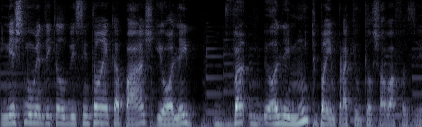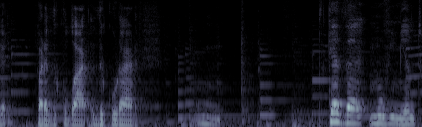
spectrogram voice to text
E neste momento em que ele disse, então é capaz, eu olhei, olhei muito bem para aquilo que ele estava a fazer, para decorar, decorar cada movimento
